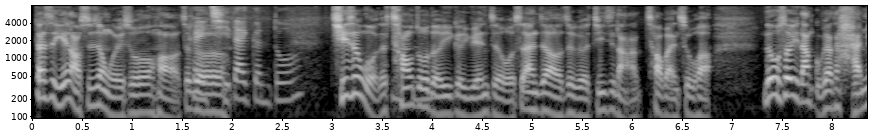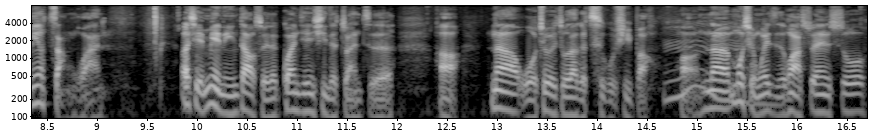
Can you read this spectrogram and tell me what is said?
但是严老师认为说哈，这个可以期待更多。其实我的操作的一个原则，我是按照这个金字塔操盘书哈。如果说一档股票它还没有涨完，而且面临到谁的关键性的转折，好，那我就会做那个持股续报。好，那目前为止的话，虽然说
